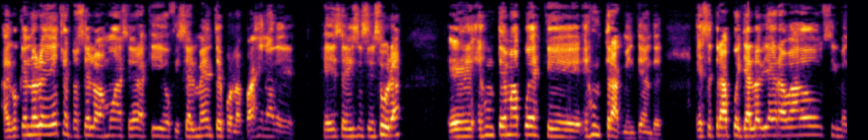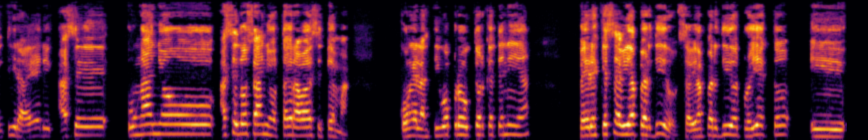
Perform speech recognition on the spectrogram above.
algo que no lo he hecho, entonces lo vamos a hacer aquí oficialmente por la página de GSI Sin Censura. Eh, es un tema pues que es un track, ¿me entiendes? Ese track pues ya lo había grabado, sin mentira, Eric, hace un año, hace dos años está grabado ese tema con el antiguo productor que tenía, pero es que se había perdido, se había perdido el proyecto y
